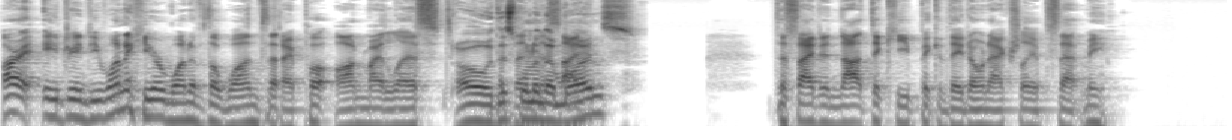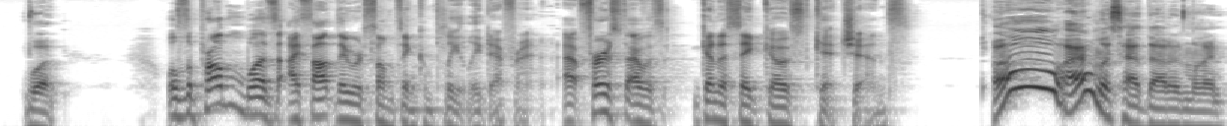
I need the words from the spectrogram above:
All right, Adrian, do you want to hear one of the ones that I put on my list? Oh, this one of them ones. Decided not to keep because they don't actually upset me. What? Well, the problem was I thought they were something completely different. At first, I was gonna say ghost kitchens. Oh, I almost had that in mind.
